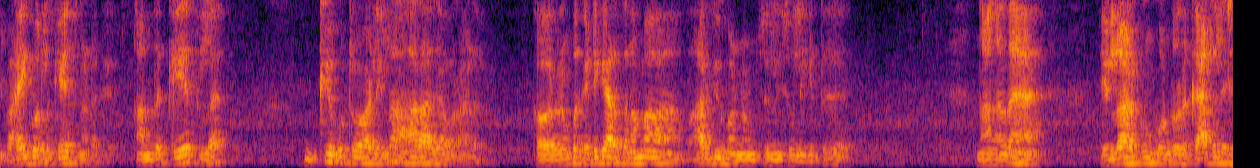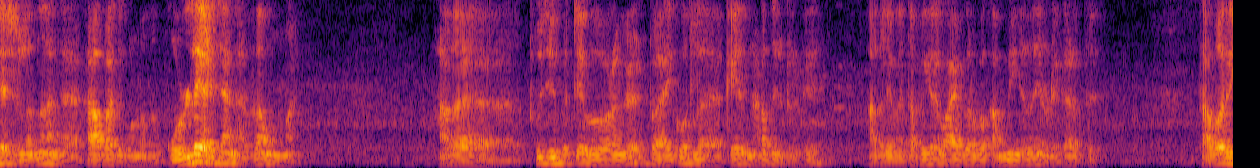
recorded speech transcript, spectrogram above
இப்போ ஹைகோர்ட்டில் கேஸ் நடக்கு. அந்த கேஸில் முக்கிய குற்றவாளியில் ஆ ராஜா ஒரு ஆள். அவர் ரொம்ப கெட்டிக்காரத்தனமாக ஆர்கியூ பண்ணணும்னு சொல்லி சொல்லிக்கிட்டு நாங்கள் தான் எல்லாருக்கும் கொண்டு வர கேட்டலைசேஷன்லேருந்து நாங்கள் காப்பாற்றி கொண்டு வந்தோம். கொள்ளை அடித்தாங்க அதுதான் உண்மை. அதை பூஜை பற்றிய விவரங்கள் இப்போ ஹைகோர்ட்டில் கேஸ் நடந்துக்கிட்டு இருக்கு. அதில் இவன் தப்பிக்கிற வாய்ப்பு ரொம்ப கம்மிங்கிறது என்னுடைய கருத்து. தவறு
